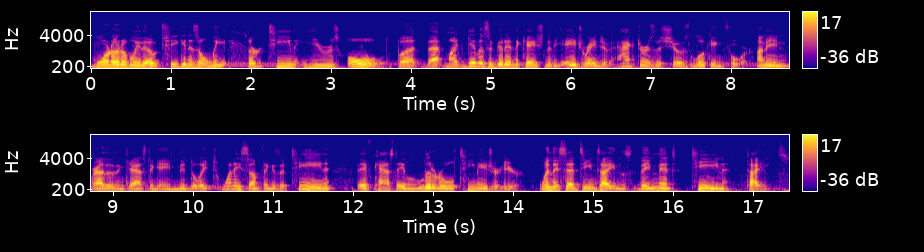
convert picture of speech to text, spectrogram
More notably, though, Teagan is only 13 years old, but that might give us a good indication of the age range of actors the show's looking for. I mean, rather than casting a mid to late 20 something as a teen, they've cast a literal teenager here. When they said Teen Titans, they meant Teen Titans.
